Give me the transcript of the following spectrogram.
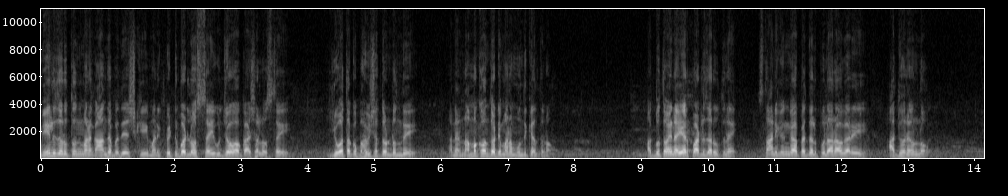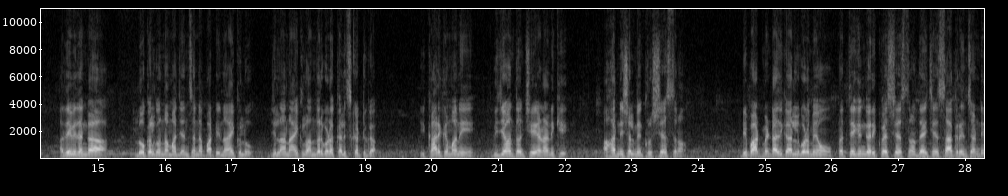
మేలు జరుగుతుంది మనకు ఆంధ్రప్రదేశ్కి మనకి పెట్టుబడులు వస్తాయి ఉద్యోగ అవకాశాలు వస్తాయి యువతకు భవిష్యత్తు ఉంటుంది అనే నమ్మకంతో మనం ముందుకెళ్తున్నాం. అద్భుతమైన ఏర్పాట్లు జరుగుతున్నాయి. స్థానికంగా పెద్దలు పుల్లారావు గారి ఆధ్వర్యంలో అదేవిధంగా లోకల్గా ఉన్న మా జనసేన పార్టీ నాయకులు జిల్లా నాయకులు అందరూ కూడా కలిసికట్టుగా ఈ కార్యక్రమాన్ని విజయవంతం చేయడానికి అహర్నిశలు మేము కృషి చేస్తున్నాం. డిపార్ట్మెంట్ అధికారులను కూడా మేము ప్రత్యేకంగా రిక్వెస్ట్ చేస్తున్నాం. దయచేసి సహకరించండి.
